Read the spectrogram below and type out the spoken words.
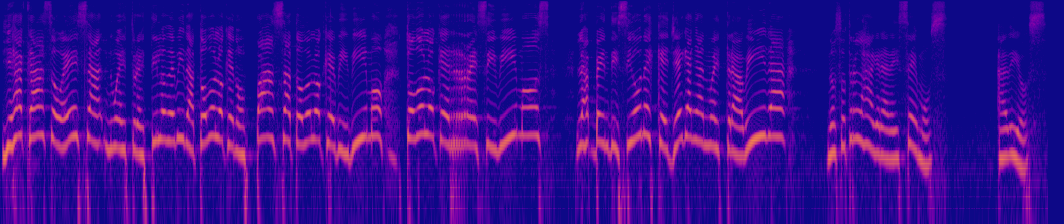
¿Y es acaso esa nuestro estilo de vida? Todo lo que nos pasa, todo lo que vivimos, todo lo que recibimos, las bendiciones que llegan a nuestra vida, nosotros las agradecemos a Dios.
